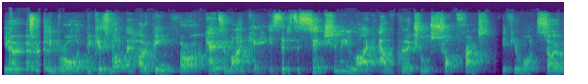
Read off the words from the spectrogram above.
You know, it's really broad because what we're hoping for Cancer Mind Care is that it's essentially like our virtual shop front, if you want. So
